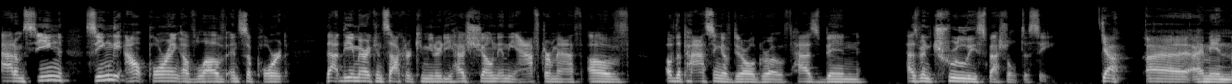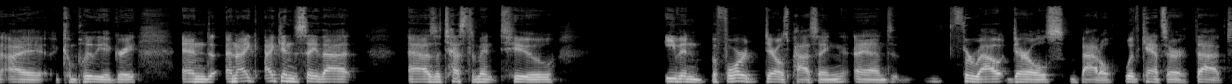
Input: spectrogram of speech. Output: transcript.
Adam, seeing seeing the outpouring of love and support that the American soccer community has shown in the aftermath of of the passing of Daryl Grove has been has been truly special to see. Yeah, uh, I mean, I completely agree, and and I I can say that as a testament to even before Daryl's passing and throughout Daryl's battle with cancer that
